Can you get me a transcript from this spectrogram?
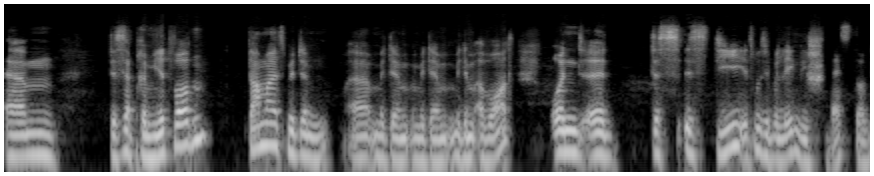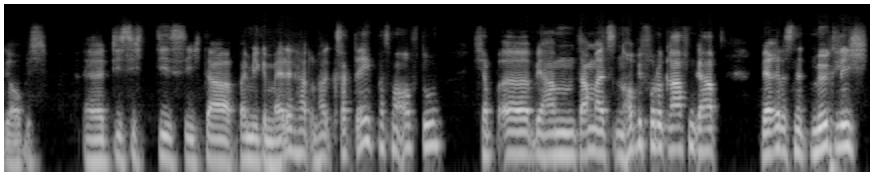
ähm, das ist ja prämiert worden damals mit dem, äh, mit dem, mit dem, mit dem Award. Und äh, das ist die, jetzt muss ich überlegen, die Schwester, glaube ich, äh, die, sich, die sich da bei mir gemeldet hat und hat gesagt, hey, pass mal auf, du, ich hab, äh, wir haben damals einen Hobbyfotografen gehabt, wäre das nicht möglich,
